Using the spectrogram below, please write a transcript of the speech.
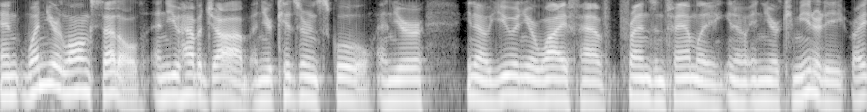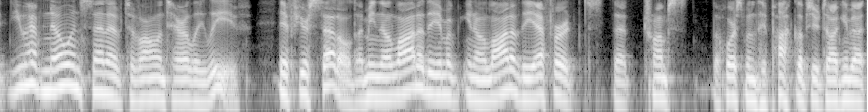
And when you're long settled and you have a job and your kids are in school and you're you know you and your wife have friends and family you know in your community right you have no incentive to voluntarily leave if you're settled i mean a lot of the you know a lot of the efforts that trump's the horsemen of the apocalypse you're talking about,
